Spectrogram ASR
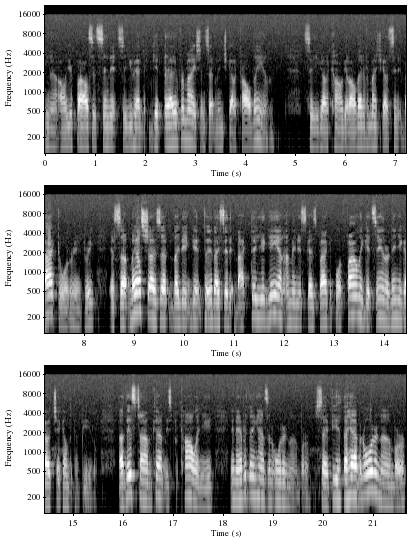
you know, all your files had sent it, so you had to get that information. So that means you got to call them. So you got to call, get all that information. You got to send it back to order entry. If something else shows up that they didn't get to, they send it back to you again. I mean, it goes back and forth. Finally gets entered, then you go check on the computer. By this time, the company's calling you, and everything has an order number. So if you if they have an order number,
